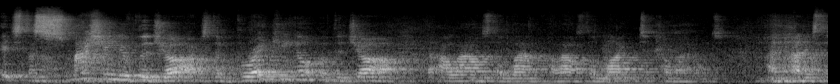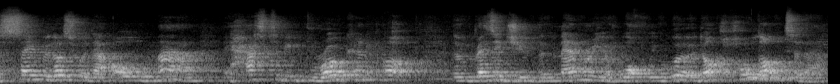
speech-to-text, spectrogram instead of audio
it's the smashing of the jar, it's the breaking up of the jar that allows the lamp, allows the light to come out. And, and it's the same with us with that old man. It has to be broken up. The residue, the memory of what we were. Don't hold on to that.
